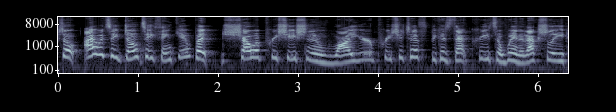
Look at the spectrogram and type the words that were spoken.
So I would say don't say thank you, but show appreciation and why you're appreciative because that creates a win. It actually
